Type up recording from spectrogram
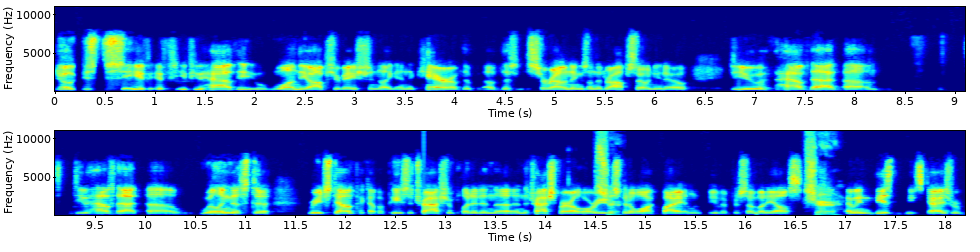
you know, just to see if, if if you have the one the observation like and the care of the of the surroundings on the drop zone. You know, do you have that? Um, do you have that uh, willingness to reach down, pick up a piece of trash, and put it in the in the trash barrel, or are you sure. just going to walk by it and leave it for somebody else? Sure. I mean, these these guys were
